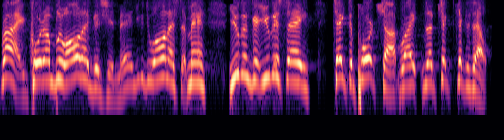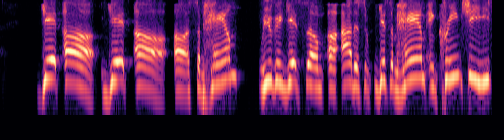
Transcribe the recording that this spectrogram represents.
Right, cordon bleu, all that good shit, man. You can do all that stuff, man. You can get, you can say, take the pork chop, right? Look, check check this out. Get uh get uh uh some ham. You can get some uh either some, get some ham and cream cheese.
